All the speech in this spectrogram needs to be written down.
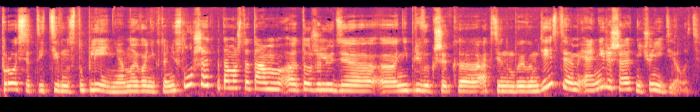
просит идти в наступление, но его никто не слушает, потому что там э, тоже люди, э, не привыкшие к активным боевым действиям, и они решают ничего не делать.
